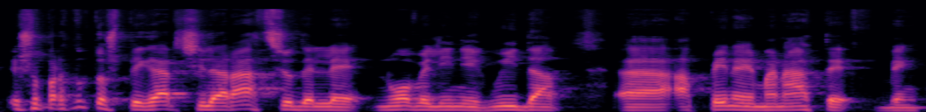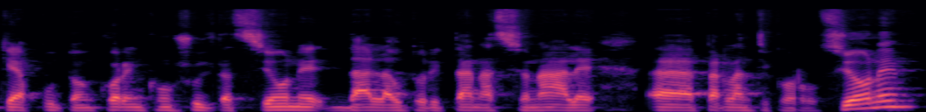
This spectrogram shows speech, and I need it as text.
e soprattutto spiegarci la razza delle nuove linee guida eh, appena emanate, benché appunto ancora in consultazione dall'autorità nazionale eh, per l'anticorruzione?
